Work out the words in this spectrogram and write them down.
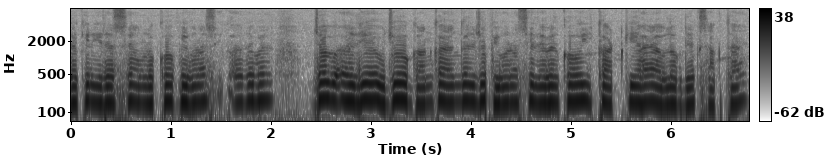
लेकिन इधर से हम लोग को फिबोनाची का लेवल जो, ये, जो गन का एंगल जो फिबोनाची लेवल को ही काट किया है, आप लोग देख सकता है।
